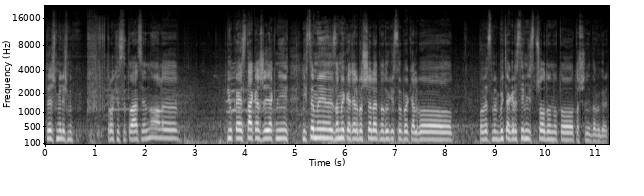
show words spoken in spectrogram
też mieliśmy trochę sytuację, no ale piłka jest taka, że jak nie, nie chcemy zamykać albo strzelać na długi słupek, albo powiedzmy być agresywni z przodu, no to, to się nie da wygrać.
